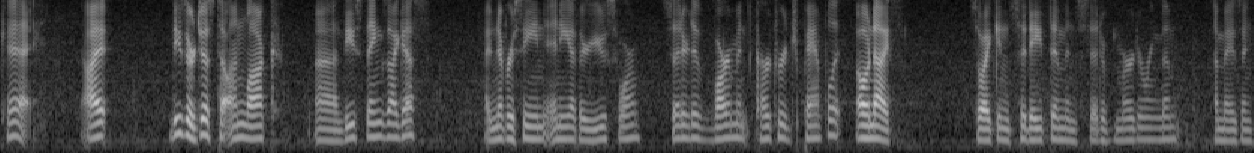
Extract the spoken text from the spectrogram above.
Okay. I. These are just to unlock uh, these things, I guess. I've never seen any other use for them. Sedative varmint cartridge pamphlet. Oh, nice. So I can sedate them instead of murdering them. Amazing.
